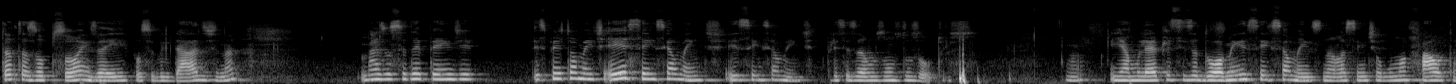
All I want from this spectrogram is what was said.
tantas opções aí, possibilidades, né? Mas você depende espiritualmente, essencialmente, essencialmente, precisamos uns dos outros. Né? E a mulher precisa do homem essencialmente, senão ela sente alguma falta.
